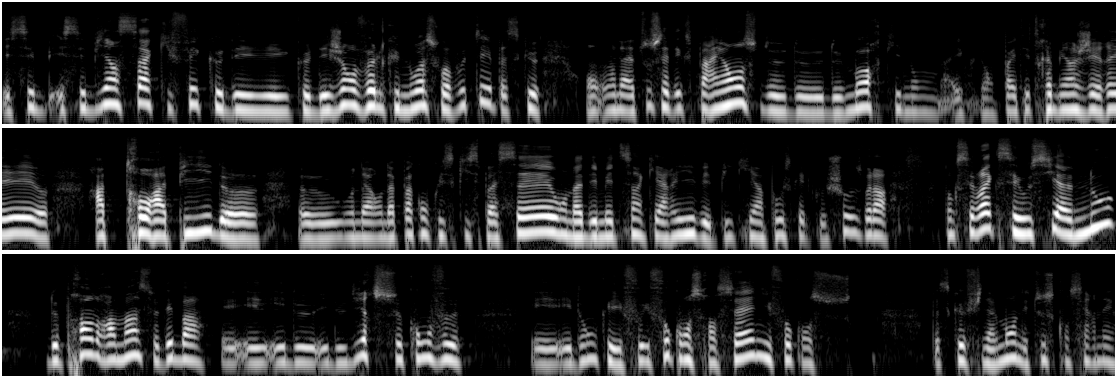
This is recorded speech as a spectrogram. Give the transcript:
Et c'est bien ça qui fait que des, gens veulent qu'une loi soit votée, parce qu'on on a tous cette expérience de, morts qui n'ont pas été très bien gérées, euh, trop rapides, euh, où on n'a pas compris ce qui se passait, où on a des médecins qui arrivent et puis qui imposent quelque chose. Voilà. Donc c'est vrai que c'est aussi à nous de prendre en main ce débat et de, dire ce qu'on veut. Et, donc il faut, il faut qu'on se renseigne, il faut qu'on parce que finalement on est tous concernés,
